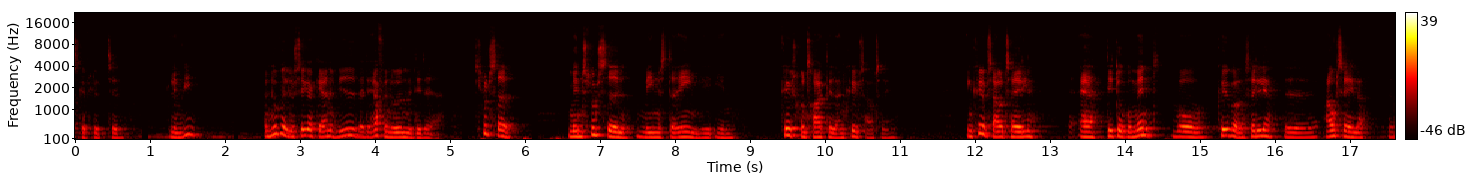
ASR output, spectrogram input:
skal flytte til Lemvi. Og nu vil du sikkert gerne vide, hvad det er for noget med det der slutseddel. Med en slutseddel menes der egentlig en købskontrakt eller en købsaftale. En købsaftale er det dokument, hvor køber og sælger øh, aftaler øh,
